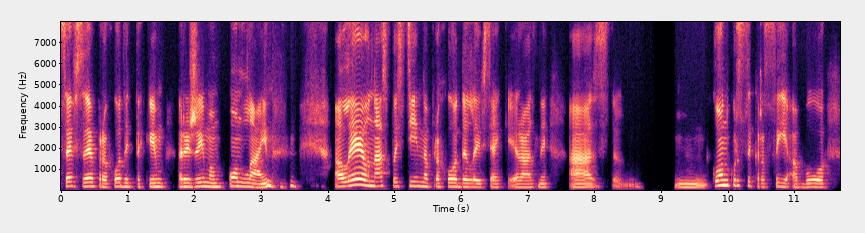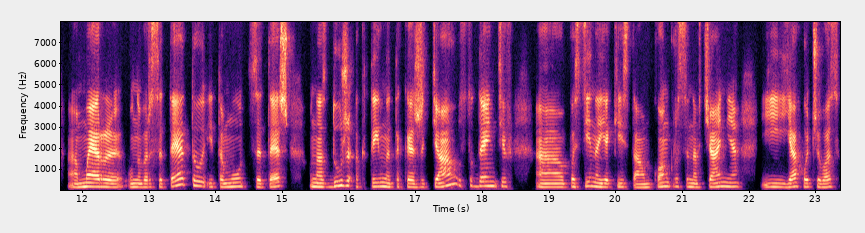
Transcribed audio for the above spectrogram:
це все проходить таким режимом онлайн. Але у нас постійно проходили всякі різні конкурси краси або а, мер університету, і тому це теж у нас дуже активне таке життя у студентів, постійно якісь там конкурси, навчання, і я хочу вас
